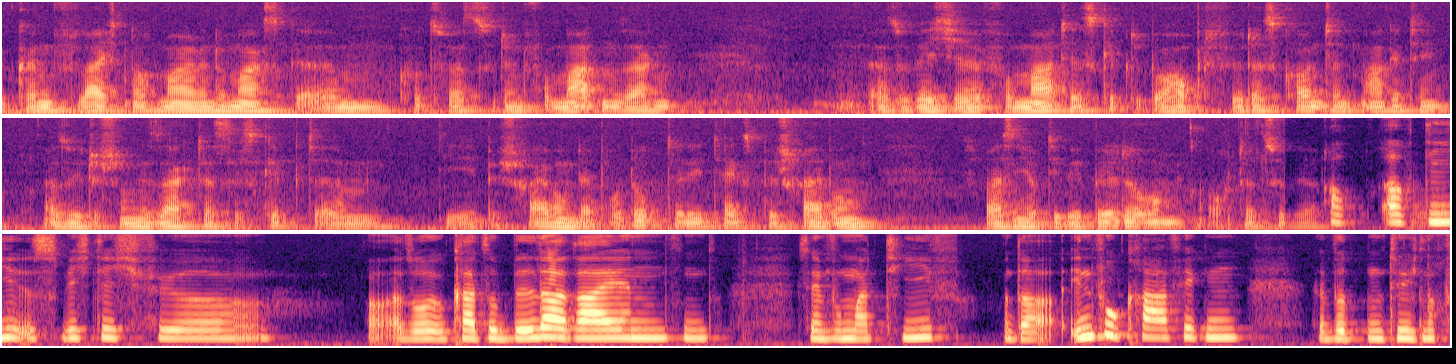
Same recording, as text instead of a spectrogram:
Wir können vielleicht nochmal, wenn du magst, ähm, kurz was zu den Formaten sagen. Also welche Formate es gibt überhaupt für das Content Marketing. Also wie du schon gesagt hast, es gibt ähm, die Beschreibung der Produkte, die Textbeschreibung. Ich weiß nicht, ob die Bebilderung auch dazu gehört. Auch, auch die ist wichtig für, also gerade so Bilderreihen sind sehr informativ oder Infografiken. Da wird natürlich noch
